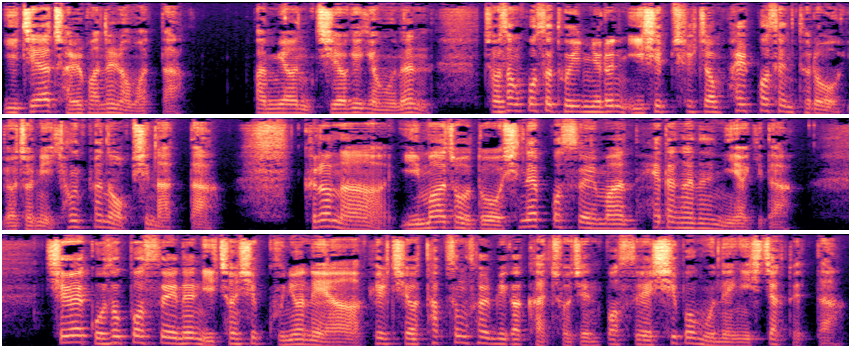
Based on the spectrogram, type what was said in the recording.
이제야 절반을 넘었다. 반면 지역의 경우는 저상버스 도입률은 27.8%로 여전히 형편없이 낮다. 그러나 이마저도 시내버스에만 해당하는 이야기다. 시외 고속버스에는 2019년에야 휠체어 탑승 설비가 갖춰진 버스의 시범 운행이 시작됐다.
